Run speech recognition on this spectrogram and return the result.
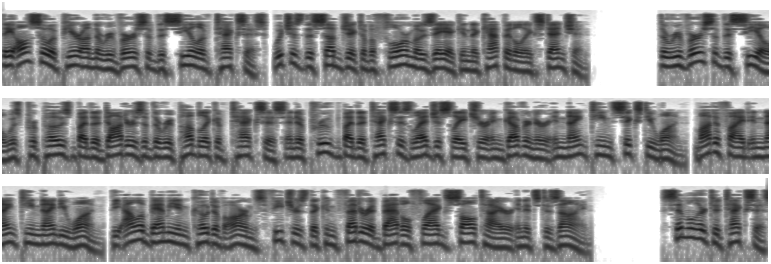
They also appear on the reverse of the Seal of Texas, which is the subject of a floor mosaic in the Capitol extension. The reverse of the seal was proposed by the Daughters of the Republic of Texas and approved by the Texas legislature and governor in 1961. Modified in 1991, the Alabamian coat of arms features the Confederate battle flag saltire in its design. Similar to Texas,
